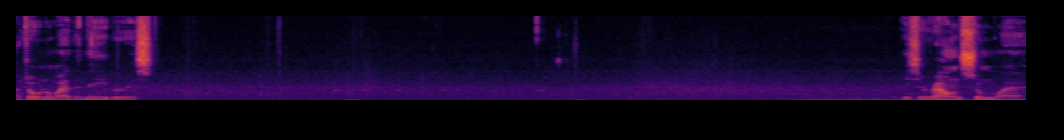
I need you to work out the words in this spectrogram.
I don't know where the neighbour is. He's around somewhere.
